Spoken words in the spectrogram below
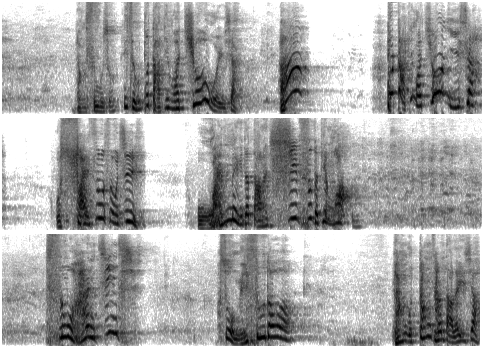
然后师母说：“你怎么不打电话叫我一下？啊？不打电话叫你一下？”我甩出手机，完美的打了七次的电话。师母很惊奇，说我没收到啊。然后我当场打了一下，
